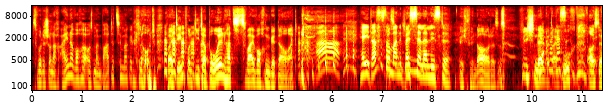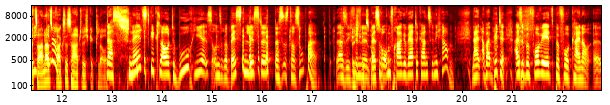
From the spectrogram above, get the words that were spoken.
Es wurde schon nach einer Woche aus meinem Wartezimmer geklaut. bei dem von Dieter Bohlen hat es zwei Wochen gedauert. Hey, das ist doch mal eine Bestsellerliste. Ich finde auch, das ist, wie schnell Ja, wird ein das- Buch wie- aus der wie- Zahnarztpraxis Hartwig geklaut. Das schnellst geklaute Buch, hier ist unsere Bestenliste. Das ist doch super. Also ich, Ich finde, bessere. Umfragewerte kannst du nicht haben. Nein, aber bitte, also bevor wir jetzt, bevor keiner äh,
